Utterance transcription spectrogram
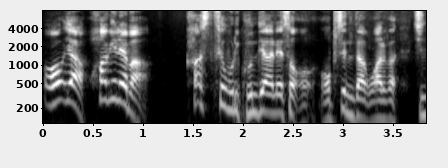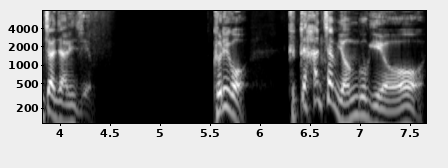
어, 야, 확인해봐. 카스트 우리 군대 안에서 어, 없앤다고 하는 거 진짜인지 아닌지. 그리고 그때 한참 영국이요.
